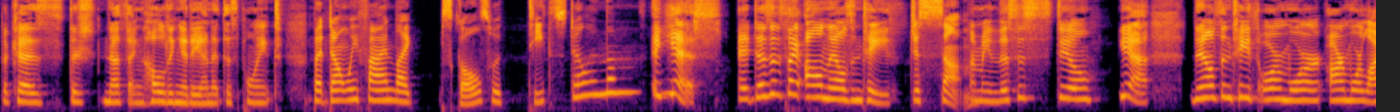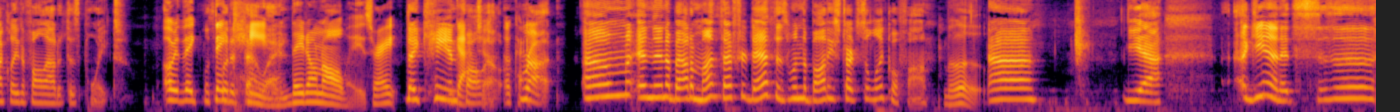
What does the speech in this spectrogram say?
because there's nothing holding it in at this point. but don't we find like skulls with teeth still in them? Uh, Yes, it doesn't say all nails and teeth. Just some. I mean, this is still yeah, nails and teeth are more are more likely to fall out at this point. or they let's they put it that way. can. They don't always, right? They can fall out, okay. right? Um, and then about a month after death is when the body starts to liquefy. Ugh. Uh, yeah. Again, it's uh,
